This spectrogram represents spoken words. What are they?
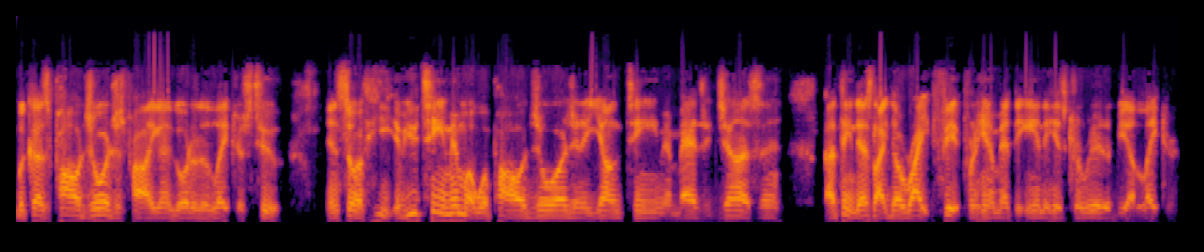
because Paul George is probably going to go to the Lakers too, and so if he if you team him up with Paul George and a young team and Magic Johnson, I think that's like the right fit for him at the end of his career to be a Laker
